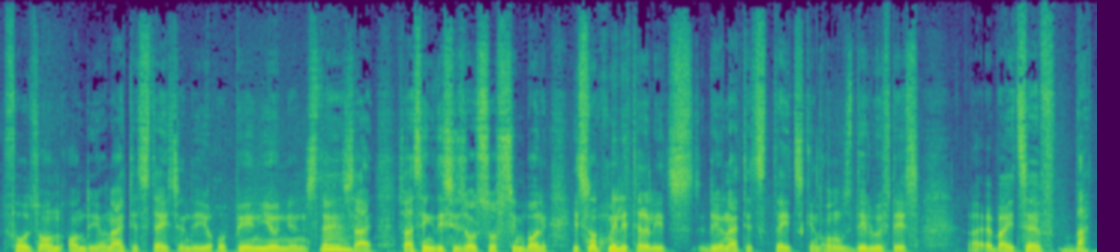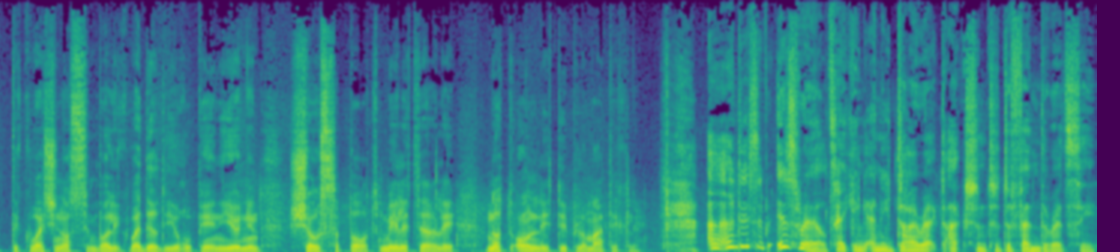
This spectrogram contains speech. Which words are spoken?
falls on, on the United States and the European Union mm. aside. So I think this is also symbolic. It's not militarily, it's the United States can almost deal with this by itself, but the question of symbolic, whether the European Union shows support militarily, not only diplomatically. Uh, and is Israel taking any direct action to defend the Red Sea?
